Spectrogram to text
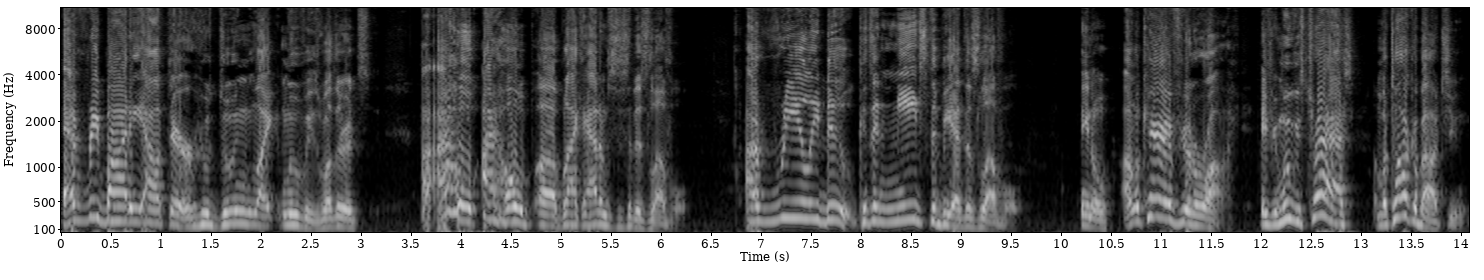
Everybody out there who's doing like movies, whether it's, I hope, I hope, uh, Black Adams is to this level. I really do. Cause it needs to be at this level. You know, I don't care if you're The Rock. If your movie's trash, I'm gonna talk about you.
